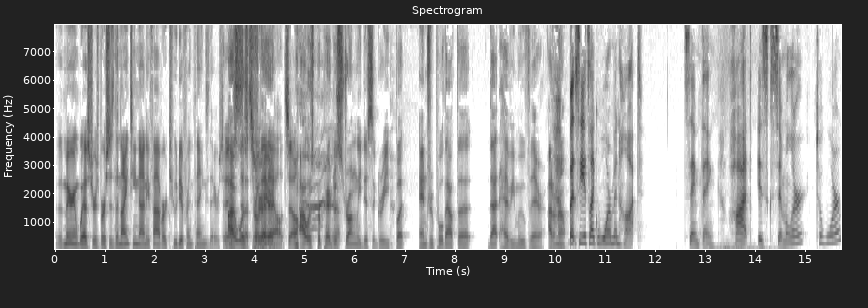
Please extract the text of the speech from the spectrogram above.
of Merriam-Webster's versus the 1995 are two different things. There, so I was throw prepared, that out. So I was prepared to strongly disagree, but Andrew pulled out the that heavy move there. I don't know. But see, it's like warm and hot. Same thing. Hot is similar to warm,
